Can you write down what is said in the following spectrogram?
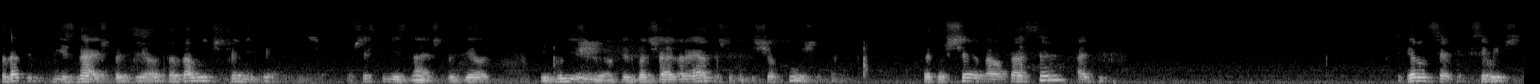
Когда ты не знаешь, что делать, тогда лучше что не делать. Что если ты не знаешь, что делать, и будешь делать, есть большая вероятность, что будет еще хуже. Поэтому Шеба Алтасе один. Теперь он с этим Всевышний.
